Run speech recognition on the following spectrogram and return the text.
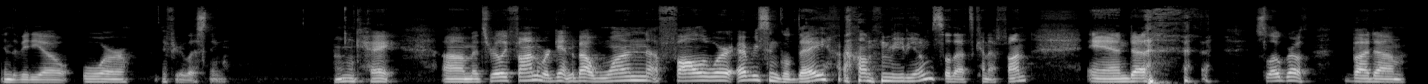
in the video or if you're listening. Okay. Um, it's really fun. We're getting about one follower every single day on Medium, so that's kind of fun and uh, slow growth. But um,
